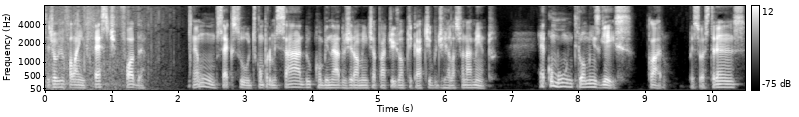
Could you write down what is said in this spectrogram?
Você já ouviu falar em fast foda? É um sexo descompromissado, combinado geralmente a partir de um aplicativo de relacionamento é comum entre homens gays. Claro, pessoas trans,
